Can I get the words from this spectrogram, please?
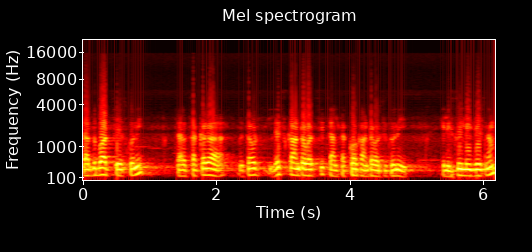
సర్దుబాటు చేసుకొని చాలా చక్కగా వితౌట్ లెస్ కాంట్రవర్సీ చాలా తక్కువ కాంట్రవర్సీతోని ఈ లిస్ట్ రిలీజ్ చేసినాం.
